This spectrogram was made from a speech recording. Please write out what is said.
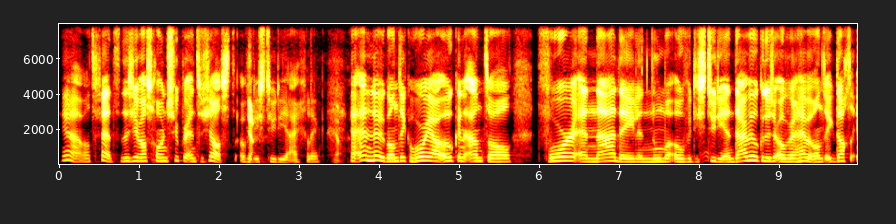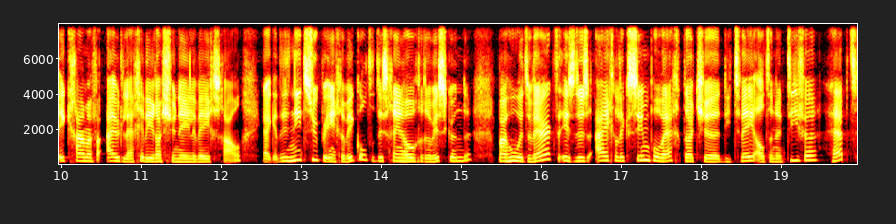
Ja, wat vet. Dus je was gewoon super enthousiast over Ja. die studie eigenlijk. Ja. Ja. en leuk, want ik hoor jou ook een aantal voor- en nadelen noemen over die studie. En daar wil ik het dus over hebben. Want ik dacht, ik ga hem even uitleggen, die rationele weegschaal. Kijk, het is niet super ingewikkeld. Het is geen hogere wiskunde. Maar hoe het werkt is dus eigenlijk simpelweg dat je die twee alternatieven hebt.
